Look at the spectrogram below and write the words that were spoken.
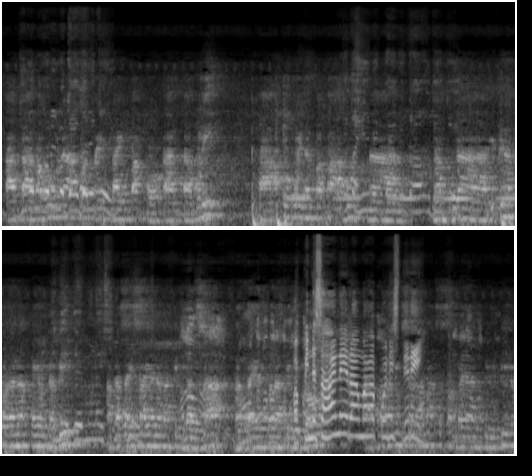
At uh, mauna ako, may flight pa ako. At uh, muli, uh, ako po'y nagpapaabot na, na, na ipinapanganak ngayong gabi ang kasaysayan ng ating bansa. Bantayan po natin ito. Magpinasahanay ra ang mga pulis diri. Salamat sa sambayan ng Pilipino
